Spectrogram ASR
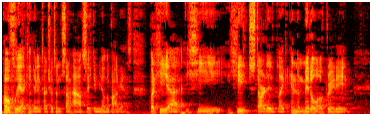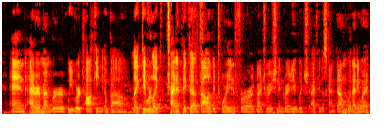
hopefully I can get in touch with him somehow so he can be on the podcast. But he uh he he started like in the middle of grade eight. And I remember we were talking about like they were like trying to pick a valedictorian for our graduation in grade eight, which I think is kind of dumb. But anyway,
